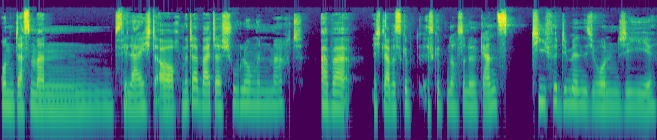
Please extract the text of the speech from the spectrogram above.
Und dass man vielleicht auch Mitarbeiterschulungen macht. Aber ich glaube, es gibt, es gibt noch so eine ganz tiefe Dimension, die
